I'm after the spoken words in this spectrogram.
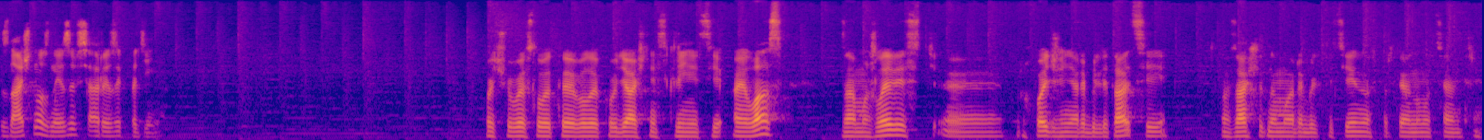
значно знизився ризик падіння. Хочу висловити велику вдячність клініці ILAS за можливість проходження реабілітації у Західному реабілітаційно-спортивному центрі.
